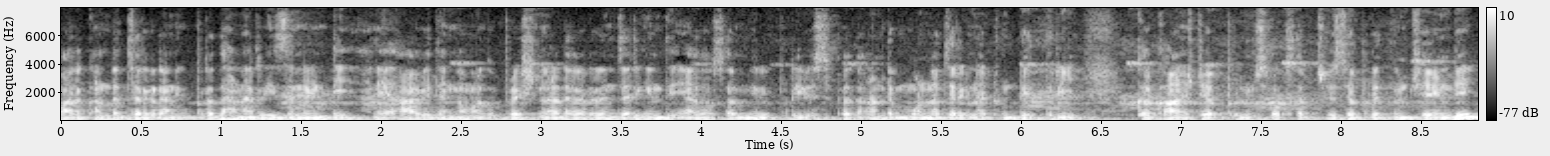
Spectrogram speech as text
మనకంట జరగడానికి ప్రధాన రీజన్ ఏంటి? అనే ఆ విధంగా మనకు ప్రశ్నలు అడగడం జరిగింది. అది ఒకసారి మీరు ప్రీవియస్ పేపర్ అంటే మొన్న జరిగిన ట్వంటీ త్రీ యొక్క కానిస్టేబుల్ ఒకసారి చూసే ప్రయత్నం చేయండి.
